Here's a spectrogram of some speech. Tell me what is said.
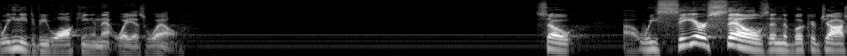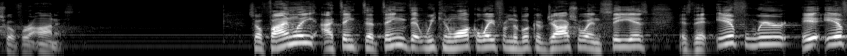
we need to be walking in that way as well. So uh, we see ourselves in the book of Joshua, if we're honest. So finally, I think the thing that we can walk away from the book of Joshua and see is, is that if we're if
